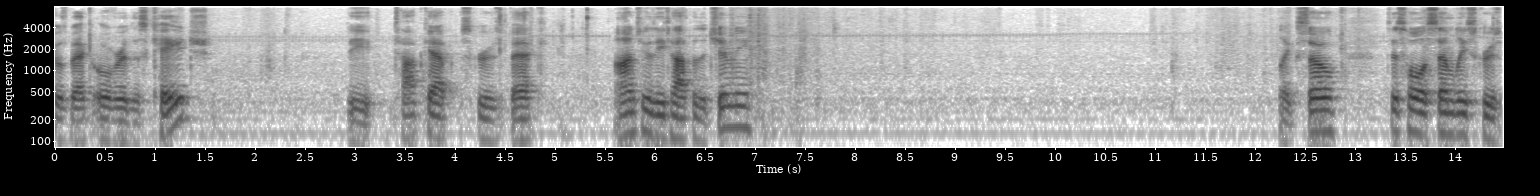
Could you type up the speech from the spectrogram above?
goes back over this cage. The top cap screws back onto the top of the chimney. Like so. This whole assembly screws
